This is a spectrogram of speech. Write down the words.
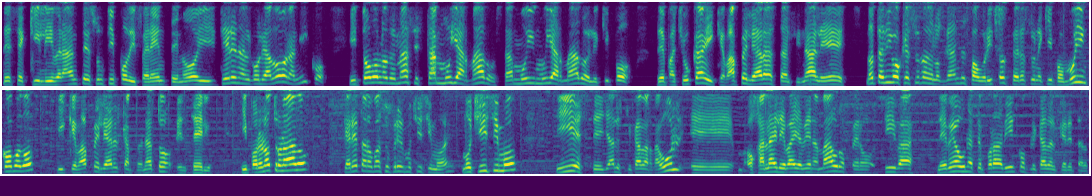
desequilibrante, es un tipo diferente, ¿no? Y tienen al goleador, a Nico, y todo lo demás está muy armado, está muy, muy armado el equipo de Pachuca y que va a pelear hasta el final, ¿eh? No te digo que es uno de los grandes favoritos, pero es un equipo muy incómodo y que va a pelear el campeonato en serio. Y por el otro lado, Querétaro va a sufrir muchísimo, ¿eh? muchísimo. Y este, ya lo explicaba Raúl, eh, ojalá le vaya bien a Mauro, pero sí va, le veo una temporada bien complicada al Querétaro.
